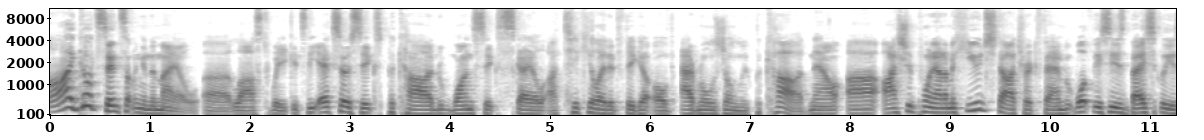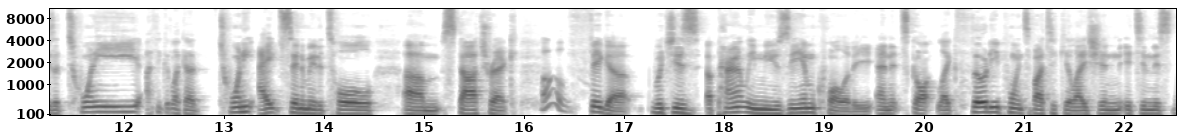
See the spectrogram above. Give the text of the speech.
I got sent something in the mail uh, last week. It's the Exo-6 Picard 1 6 scale articulated figure of Admiral Jean Luc Picard. Now, uh, I should point out I'm a huge Star Trek fan, but what this is basically is a 20, I think like a 28 centimeter tall um, Star Trek oh. figure, which is apparently museum quality, and it's got like 30 points of articulation. It's in this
